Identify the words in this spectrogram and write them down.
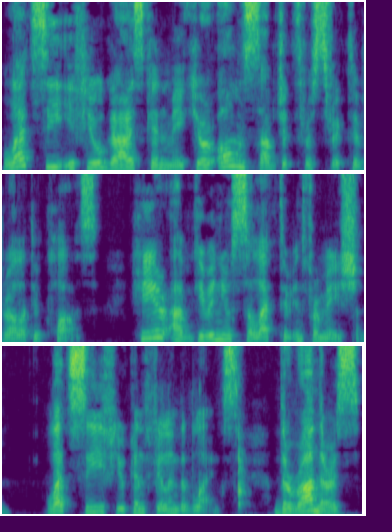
Let's see if you guys can make your own subject restrictive relative clause. Here I've given you selective information. Let's see if you can fill in the blanks. The runners,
